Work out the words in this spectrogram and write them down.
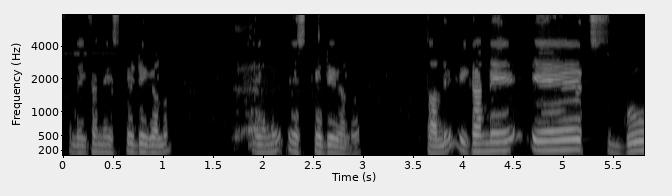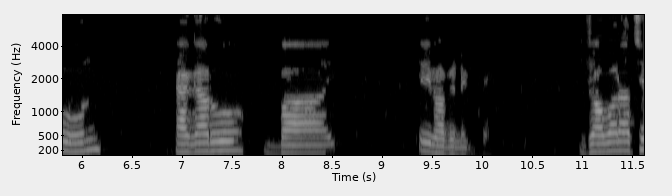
তাহলে এখানে এক্স কেটে গেল এখানে এক্স কেটে গেল। তাহলে এখানে এক্স গুণ এগারো বাই এইভাবে লিখবে। জবার আছে,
